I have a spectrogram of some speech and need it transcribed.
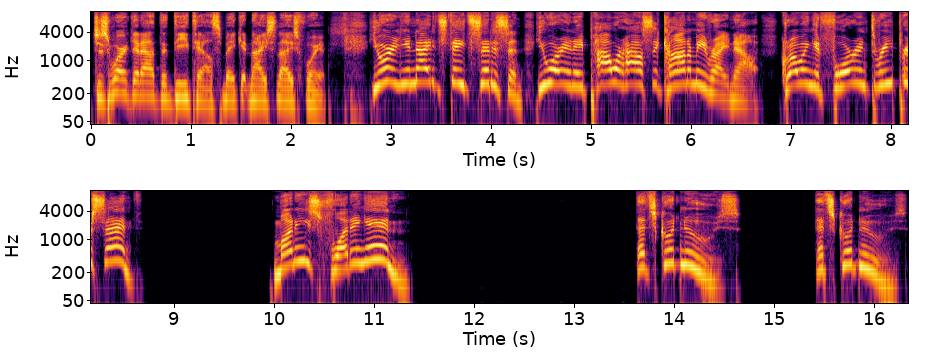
Just working out the details, make it nice, nice for you. You're a United States citizen. You are in a powerhouse economy right now, growing at four and three percent. Money's flooding in. That's good news. That's good news.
